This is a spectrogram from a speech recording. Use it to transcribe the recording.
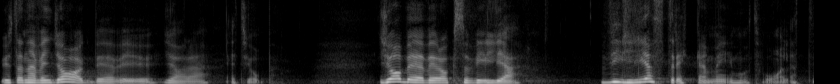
Utan även jag behöver ju göra ett jobb. Jag behöver också vilja, vilja sträcka mig mot målet.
